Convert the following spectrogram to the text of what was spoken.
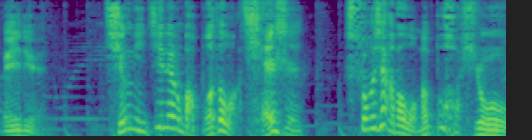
美女，请你尽量把脖子往前伸。双下巴我们不好修，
